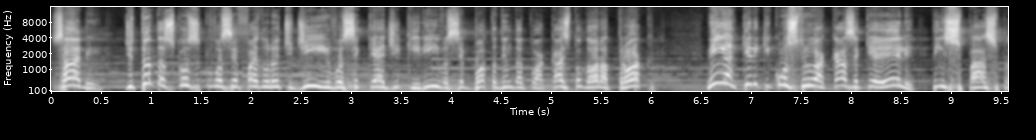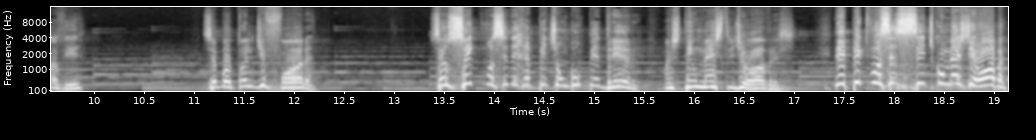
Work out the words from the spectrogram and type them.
sabe, de tantas coisas que você faz durante o dia e você quer adquirir, você bota dentro da tua casa e toda hora troca. Nem aquele que construiu a casa, que é ele, tem espaço para ver. Você botou ele de fora. Eu sei que você de repente é um bom pedreiro, mas tem um mestre de obras. De repente você se sente como mestre de obra,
